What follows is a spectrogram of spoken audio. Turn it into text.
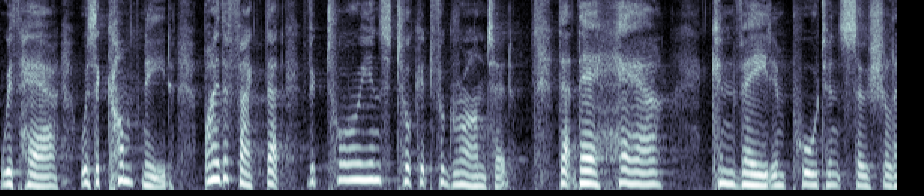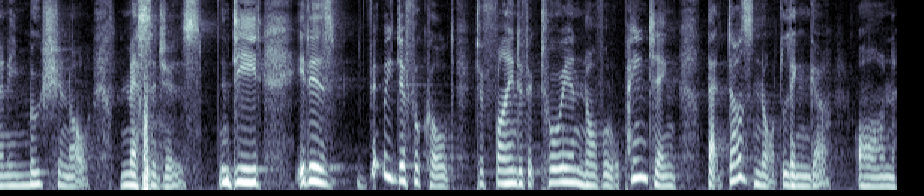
with hair was accompanied by the fact that Victorians took it for granted that their hair conveyed important social and emotional messages. Indeed, it is very difficult to find a Victorian novel or painting that does not linger on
